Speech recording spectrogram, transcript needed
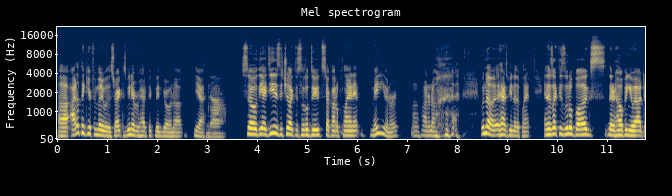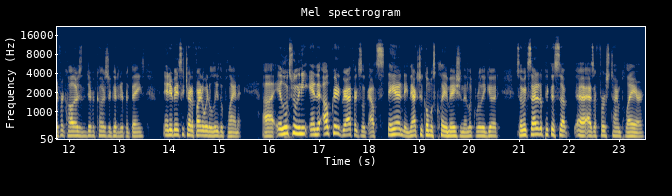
Uh, I don't think you're familiar with this, right? Because we never had Pikmin growing up. Yeah. No. So the idea is that you're like this little dude stuck on a planet, maybe even Earth. Oh, I don't know. well, no, it has to be another planet. And there's like these little bugs that are helping you out, different colors, and different colors are good at different things. And you're basically trying to find a way to leave the planet. Uh, it looks really neat, and the upgraded graphics look outstanding. They actually look almost claymation. They look really good. So I'm excited to pick this up uh, as a first time player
